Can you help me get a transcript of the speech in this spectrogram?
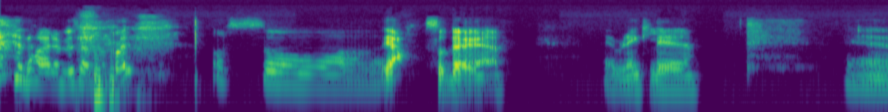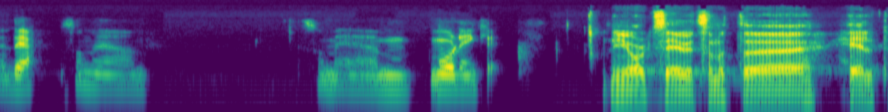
det har jeg bestemt meg for. Og så Ja, så det er vel egentlig eh, det som er, som er målet, egentlig. New York ser jo ut som et uh, helt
